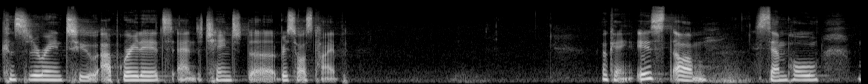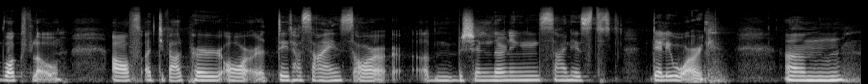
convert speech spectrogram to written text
considering to upgrade it and change the resource type. Okay, is um, sample workflow of a developer or a data science or a machine learning scientist daily work. Um,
